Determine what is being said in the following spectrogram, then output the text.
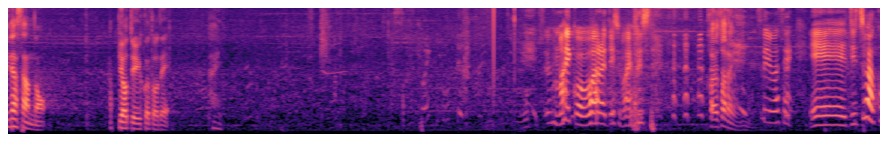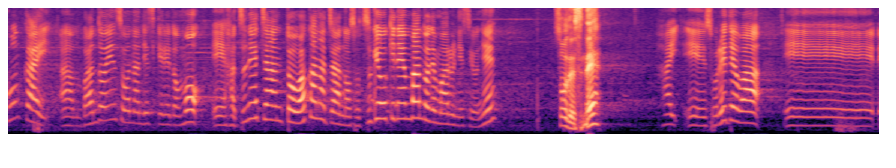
皆さんの発表ということで、はい、マイクを奪われてしまいました。返さない すみません、えー、実は今回あのバンド演奏なんですけれども、えー、初音ちゃんと若菜ちゃんの卒業記念バンドでもあるんですよね。そうですね。はい、えー、それでは、え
